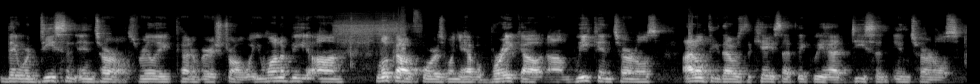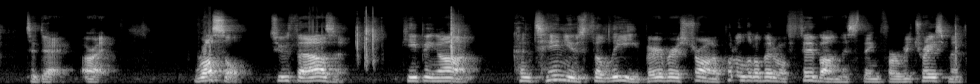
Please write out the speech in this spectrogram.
they were decent internals, really kind of very strong. What you want to be on lookout for is when you have a breakout on weak internals. I don't think that was the case. I think we had decent internals today. All right. Russell, 2000, keeping on continues to lead very, very strong. I put a little bit of a fib on this thing for retracement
